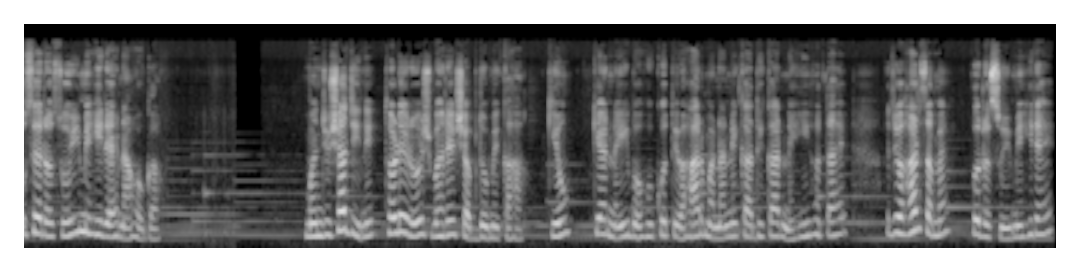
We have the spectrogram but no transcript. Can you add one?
उसे रसोई में ही रहना होगा। मंजुषा जी ने थोड़े रोष भरे शब्दों में कहा, क्यों? क्या नई बहू को त्योहार मनाने का अधिकार नहीं होता है, जो हर समय वो रसोई में ही रहे?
